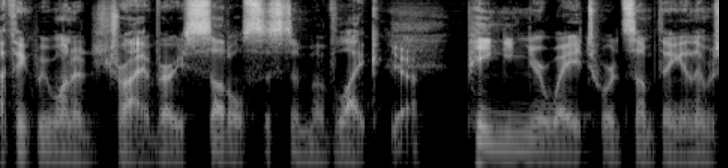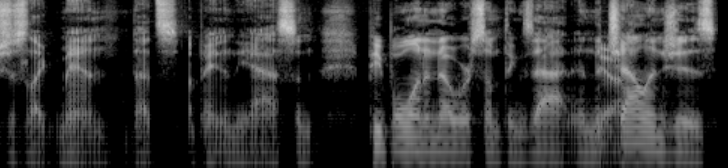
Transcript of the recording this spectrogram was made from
I think we wanted to try a very subtle system of like, Yeah. pinging your way towards something, and it was just like, man, that's a pain in the ass, and people want to know where something's at, and the Yeah. challenge is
